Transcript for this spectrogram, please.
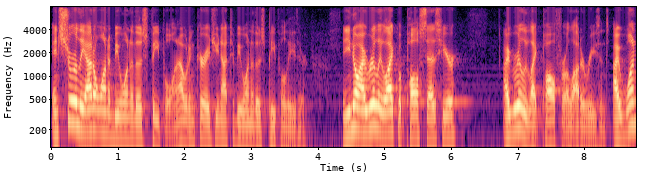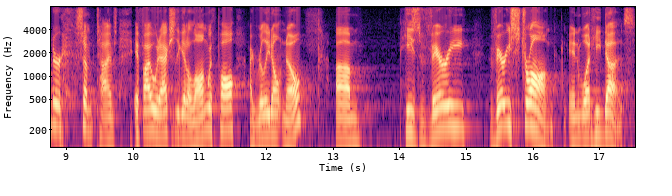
And surely I don't want to be one of those people, and I would encourage you not to be one of those people either. And you know, I really like what Paul says here. I really like Paul for a lot of reasons. I wonder sometimes if I would actually get along with Paul. I really don't know. Um, he's very, very strong in what he does.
